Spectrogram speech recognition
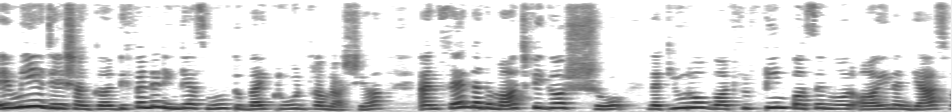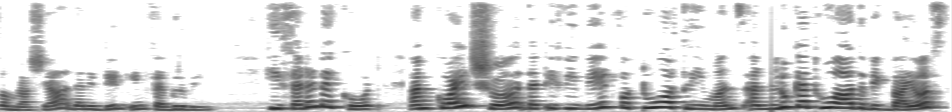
MEA Jaishankar defended India's move to buy crude from Russia and said that the March figures show that Europe bought 15% more oil and gas from Russia than it did in February. He said, and I quote, I'm quite sure that if we wait for two or three months and look at who are the big buyers,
